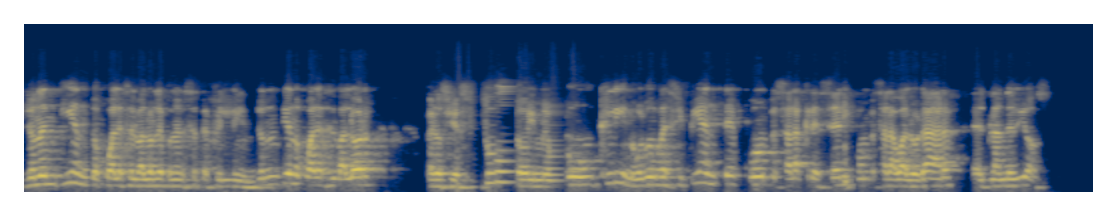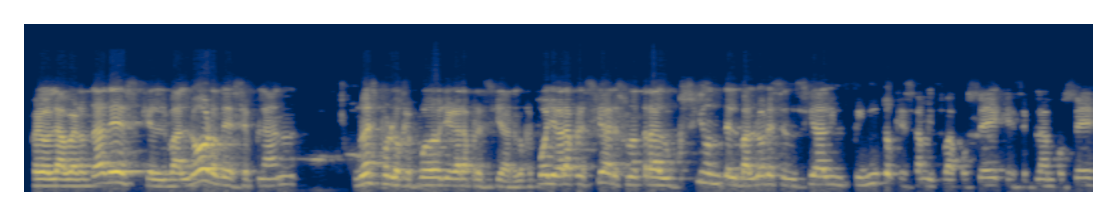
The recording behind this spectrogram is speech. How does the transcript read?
Yo no entiendo cuál es el valor de ponerse tefilín. Yo no entiendo cuál es el valor, pero si estudio y me vuelvo un clima, me un recipiente, puedo empezar a crecer y puedo empezar a valorar el plan de Dios. Pero la verdad es que el valor de ese plan no es por lo que puedo llegar a apreciar. Lo que puedo llegar a apreciar es una traducción del valor esencial infinito que esa mitzvah posee, que ese plan posee.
